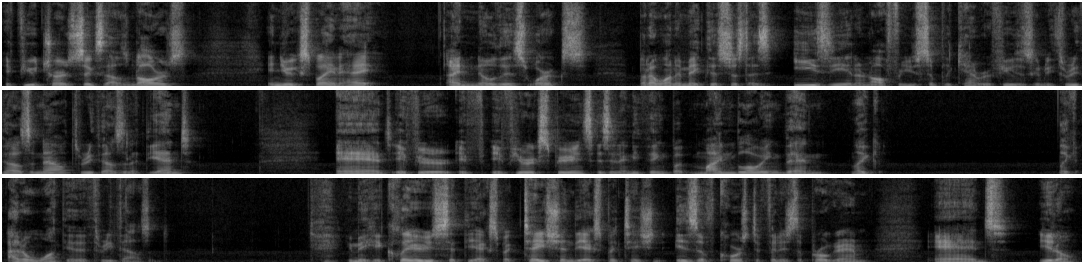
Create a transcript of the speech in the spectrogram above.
if you charge six thousand dollars, and you explain, hey, I know this works but I want to make this just as easy and an offer you simply can't refuse. It's going to be 3000 now, 3000 at the end. And if your if if your experience isn't anything but mind-blowing, then like like I don't want the other 3000. You make it clear, you set the expectation. The expectation is of course to finish the program and you know,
